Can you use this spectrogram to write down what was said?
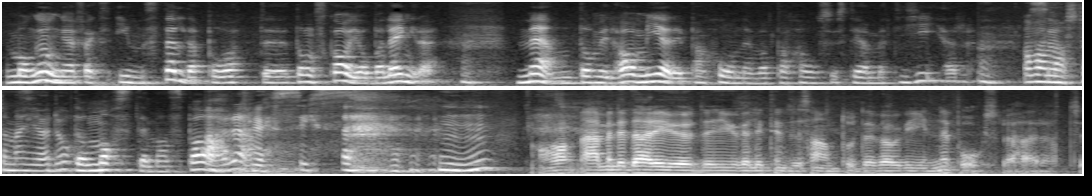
många unga är faktiskt inställda på att eh, de ska jobba längre. Mm. Men de vill ha mer i pension än vad pensionssystemet ger. Mm. Och vad Så måste man göra då? Då måste man spara. Ja, precis. Mm. Ja, men det där är ju, det är ju väldigt intressant och det var vi inne på också det här att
